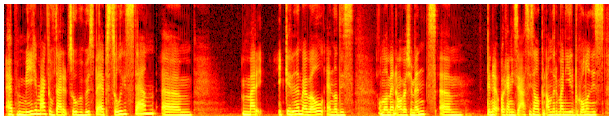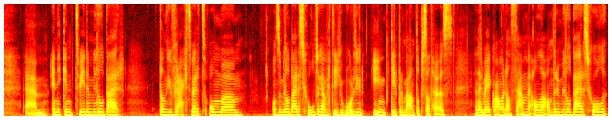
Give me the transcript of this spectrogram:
heb meegemaakt of daar zo bewust bij heb stilgestaan. Ehm, maar ik herinner mij wel, en dat is omdat mijn engagement binnen organisaties dan op een andere manier begonnen is. Ehm, en ik in het tweede middelbaar dan gevraagd werd om onze middelbare school te gaan vertegenwoordigen één keer per maand op stadhuis. En daarbij kwamen we dan samen met alle andere middelbare scholen.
